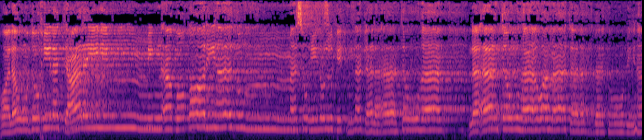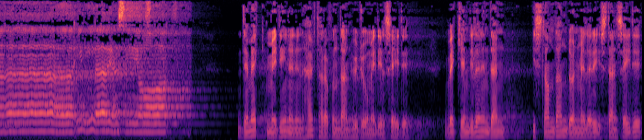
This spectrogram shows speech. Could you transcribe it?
وَلَوْ دُخِلَتْ عَلَيْهِم مِّنْ أَقْطَارِهَا ثُمَّ سُئِلُوا الْفِتْنَةَ لَآتَوْهَا لَآتَوْهَا وَمَا تَلَبَّثُوا بِهَا إِلَّا يَسِيرًا Demek Medine'nin her tarafından hücum edilseydi ve kendilerinden İslam'dan dönmeleri istenseydi,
